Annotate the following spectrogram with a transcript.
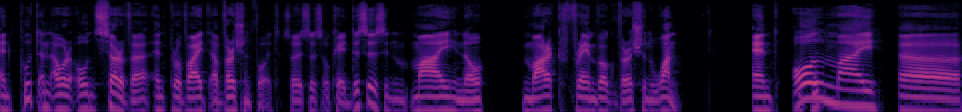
and put on our own server and provide a version for it. So it says, okay, this is in my, you know, Mark framework version one. And all mm-hmm. my uh,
